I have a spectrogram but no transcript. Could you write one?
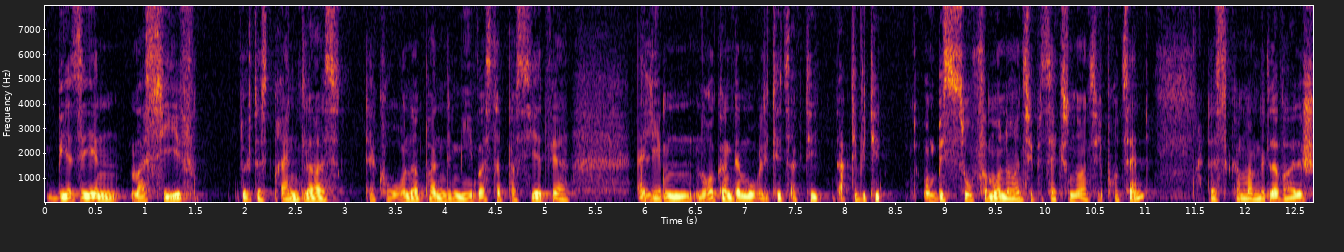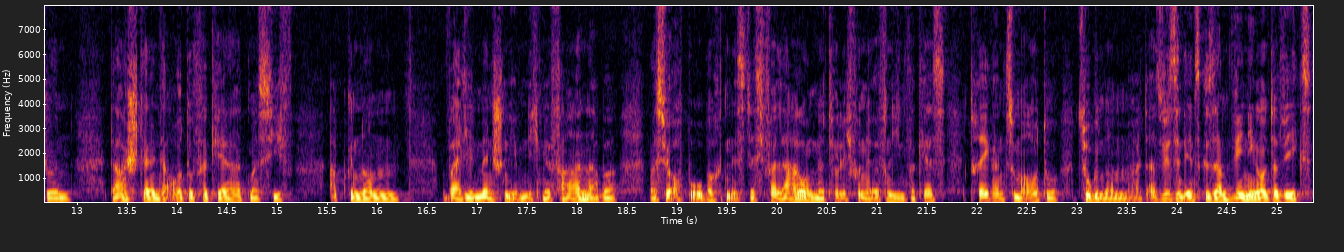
wir sehen massiv durch das Brennglas der Corona-Pandemie, was da passiert. Wir erleben einen Rückgang der Mobilitätsaktivität um bis zu 95 bis 96 Prozent. Das kann man mittlerweile schön darstellen. Der Autoverkehr hat massiv abgenommen. weil die Menschen eben nicht mehr fahren. Aber was wir auch beobachten, ist, dass die Verlagerung natürlich von den öffentlichen Verkehrsträgern zum Auto zugenommen hat. Also wir sind insgesamt weniger unterwegs,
